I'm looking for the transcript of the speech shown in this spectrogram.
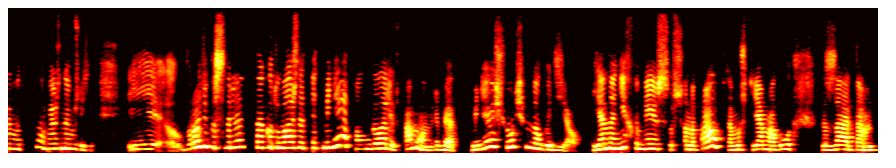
вот важно в жизни. И э, вроде бы современный так вот важно от меня, но он говорит, come on, ребят, у меня еще очень много дел. Я на них имею совершенно право, потому что я могу за там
